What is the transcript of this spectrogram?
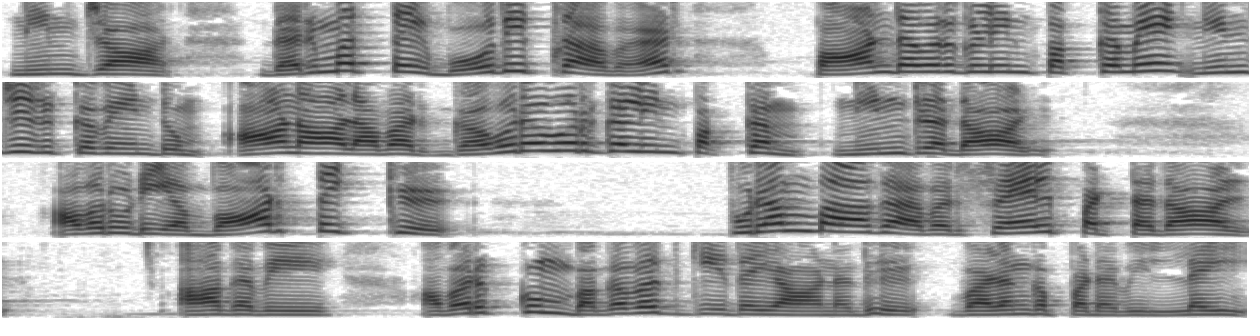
நின்றார். தர்மத்தை போதித்த அவர் பாண்டவர்களின் பக்கமே நின்றிருக்க வேண்டும். ஆனால் அவர் கௌரவர்களின் பக்கம் நின்றதால் அவருடைய வார்த்தைக்கு புறம்பாக அவர் செயல்பட்டதால் ஆகவே அவருக்கும் பகவத்கீதையானது வழங்கப்படவில்லை.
